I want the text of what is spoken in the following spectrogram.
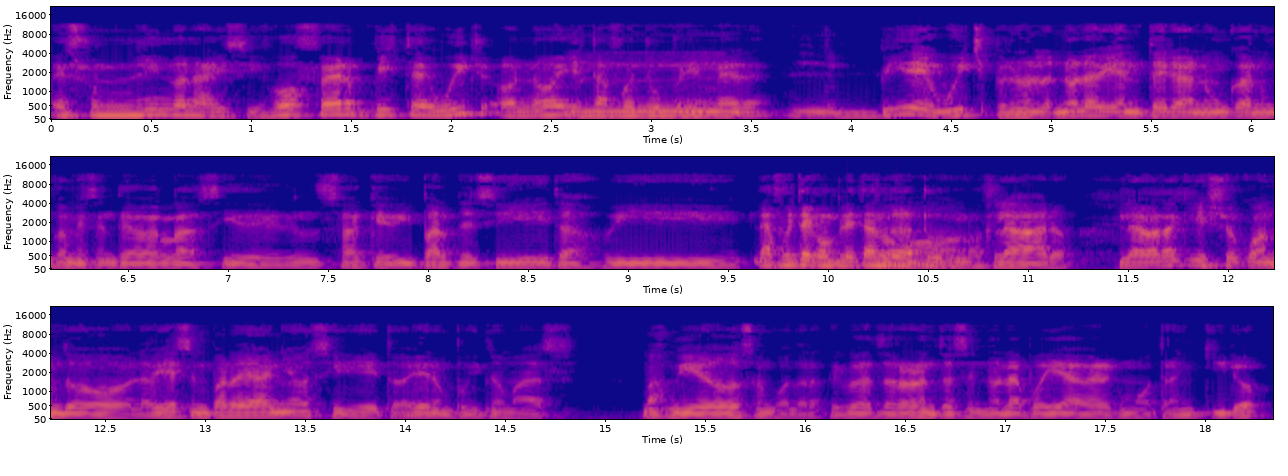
Es un lindo análisis. ¿Vos, Fer, viste The Witch o no? Y esta fue tu Mm, primer... Vi The Witch, pero no, la- no la vi entera nunca, nunca me senté a verla así de, de un saque. Vi partecitas, vi. La fuiste completando a como- turnos. Claro. La verdad que yo cuando la vi hace un par de años y todavía era un poquito más, más miedoso en cuanto a las películas de terror, entonces no la podía ver como tranquilo.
